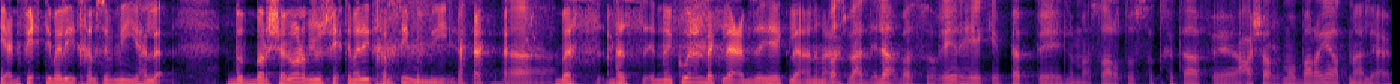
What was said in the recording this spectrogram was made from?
يعني في احتمالية 5% هلا ضد برشلونة بجوز في احتمالية 50% آه. بس بس إنه يكون عندك لاعب زي هيك لا أنا معك بس بعد لا بس غير هيك بيبي لما صارت قصة ختافي 10 مباريات ما لعب.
